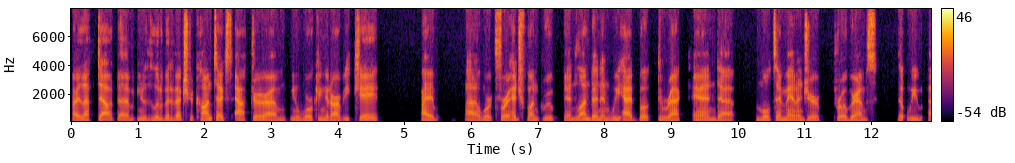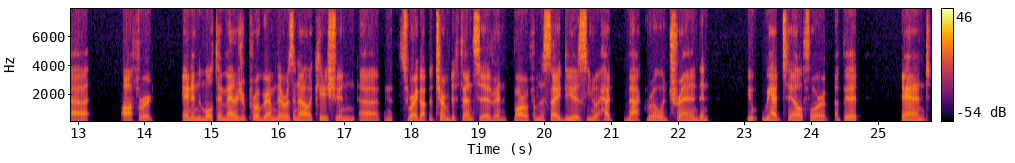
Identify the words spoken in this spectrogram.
I left out um, you know a little bit of extra context after um, you know working at RVK. I uh, worked for a hedge fund group in London, and we had both direct and uh, multi-manager programs that we uh, offered. And in the multi-manager program, there was an allocation. Uh, it's where I got the term defensive and borrowed from this ideas. You know, it had macro and trend, and you know, we had tail for a bit, and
